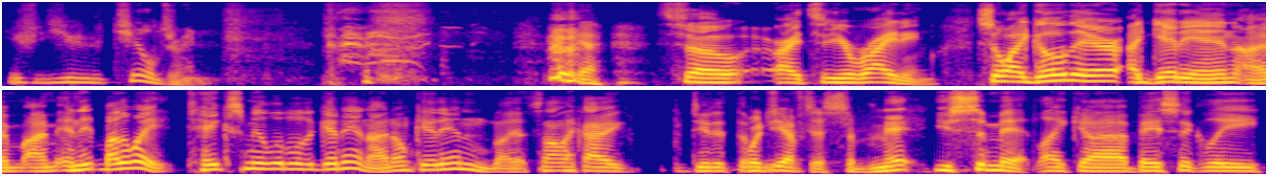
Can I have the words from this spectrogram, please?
you're, you're children. yeah. So all right, so you're writing. So I go there, I get in, I'm, I'm and it, by the way, it takes me a little to get in. I don't get in. It's not like I did it the Would you have to submit? you submit like uh, basically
